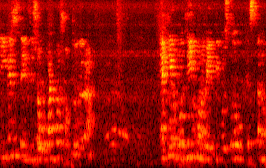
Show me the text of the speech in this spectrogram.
ইংরেজিতে যেসব ওয়ার্ড বা শব্দ দ্বারা একের অধিক কোনো ব্যক্তি বস্তু স্থান ও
